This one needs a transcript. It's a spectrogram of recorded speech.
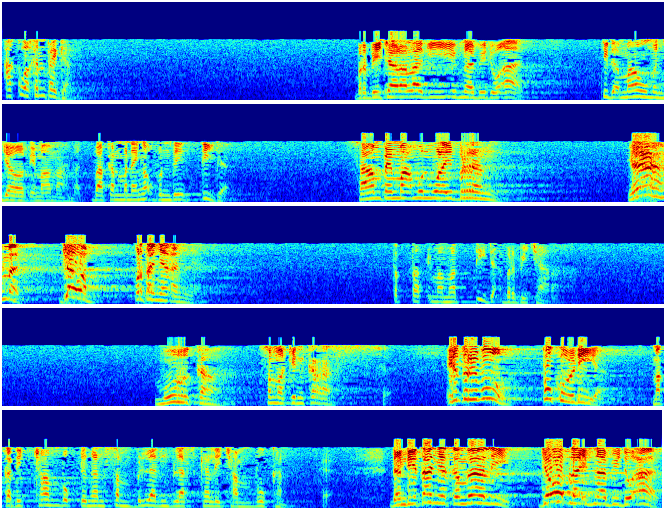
aku akan pegang. Berbicara lagi Ibn Abi Duad. Tidak mau menjawab Imam Ahmad. Bahkan menengok pun tidak. Sampai Makmun mulai berang. Ya Ahmad, jawab pertanyaannya. Tetap Imam Ahmad tidak berbicara. Murka semakin keras. Idribu, pukul dia. Maka dicambuk dengan 19 kali cambukan. Dan ditanya kembali, jawablah Ibn Abi Du'ad.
